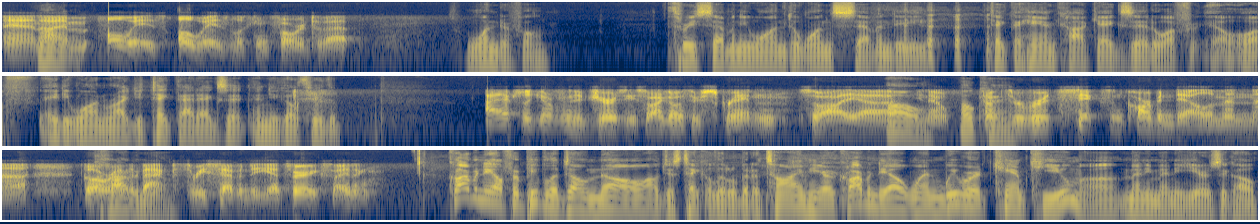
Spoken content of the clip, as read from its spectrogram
and right. I'm always, always looking forward to that. Wonderful. 371 to 170. take the Hancock exit off off 81, right? You take that exit and you go through the I actually go from New Jersey, so I go through Scranton. So I, uh, oh, you know, okay. come through Route Six in Carbondale, and then uh, go Carbondale. around the back to 370. Yeah, it's very exciting. Carbondale, for people that don't know, I'll just take a little bit of time here. Carbondale, when we were at Camp Keuma many, many years ago,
